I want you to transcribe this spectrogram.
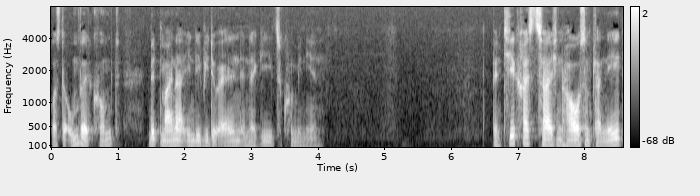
aus der Umwelt kommt, mit meiner individuellen Energie zu kombinieren. Wenn Tierkreiszeichen, Haus und Planet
